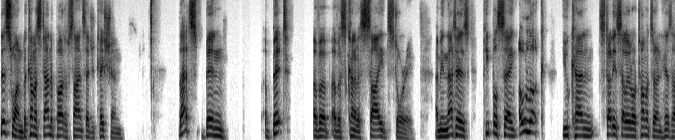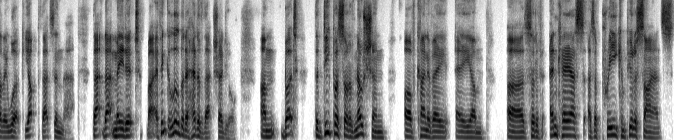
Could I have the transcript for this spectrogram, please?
This one, become a standard part of science education, that's been a bit of a, of a kind of a side story. I mean, that is people saying, oh, look, you can study cellular automata and here's how they work. Yup, that's in there. That, that made it, I think, a little bit ahead of that schedule. Um, but the deeper sort of notion of kind of a, a um, uh, sort of NKS as a pre-computer science,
